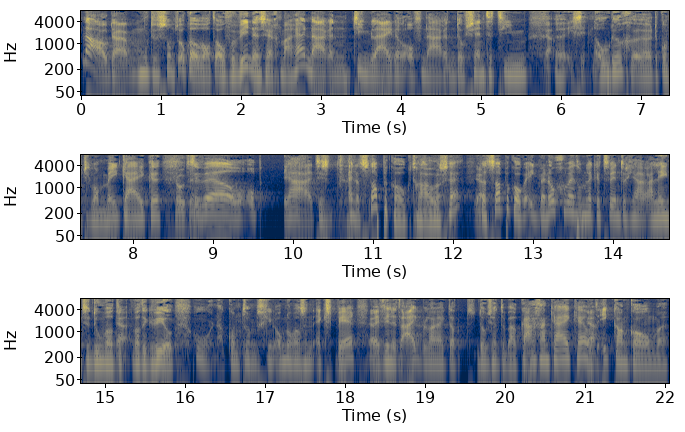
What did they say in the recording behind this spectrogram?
Nou, daar moeten we soms ook wel wat over winnen, zeg maar. Hè, naar een teamleider of naar een docententeam. Is dit nodig? Er komt iemand meekijken. Terwijl op... Ja, het is, en dat snap ik ook trouwens. Hè? Ja. Dat snap ik ook. Ik ben ook gewend om lekker twintig jaar alleen te doen wat, Ja. ik, wat ik wil. Oeh, nou komt er misschien ook nog wel eens een expert. Wij vinden het eigenlijk belangrijk dat docenten bij elkaar gaan kijken. Hè? Want ik kan komen,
